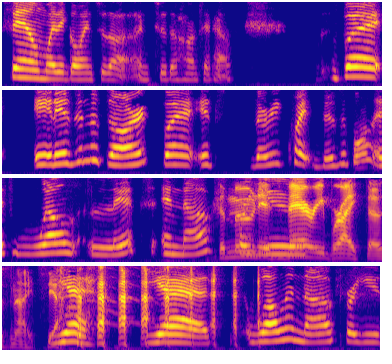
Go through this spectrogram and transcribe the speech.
film where they go into the into the haunted house. But it is in the dark, but it's very quite visible. It's well lit enough. The moon is very bright those nights. Yeah. Yes, yes. Well enough for you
